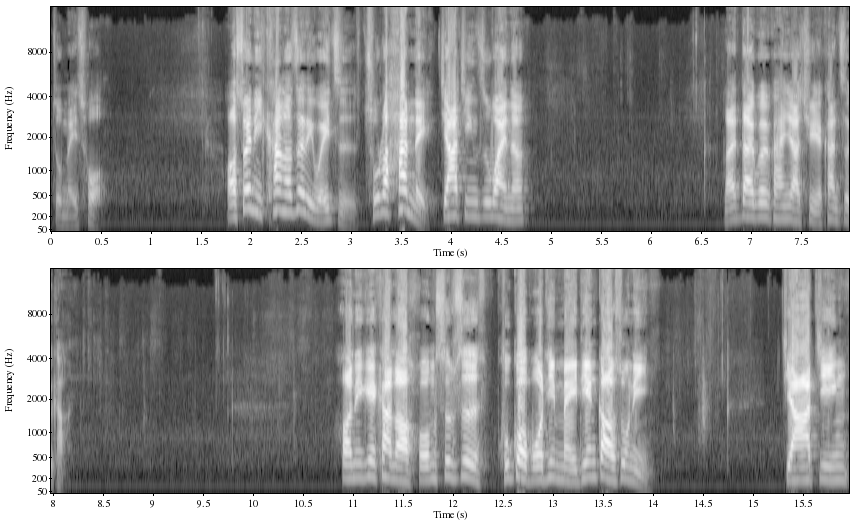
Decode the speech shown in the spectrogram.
准没错。好，所以你看到这里为止，除了汉磊、嘉金之外呢，来带各位看下去，看字卡。好，你可以看到我们是不是苦口婆心，每天告诉你加金、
